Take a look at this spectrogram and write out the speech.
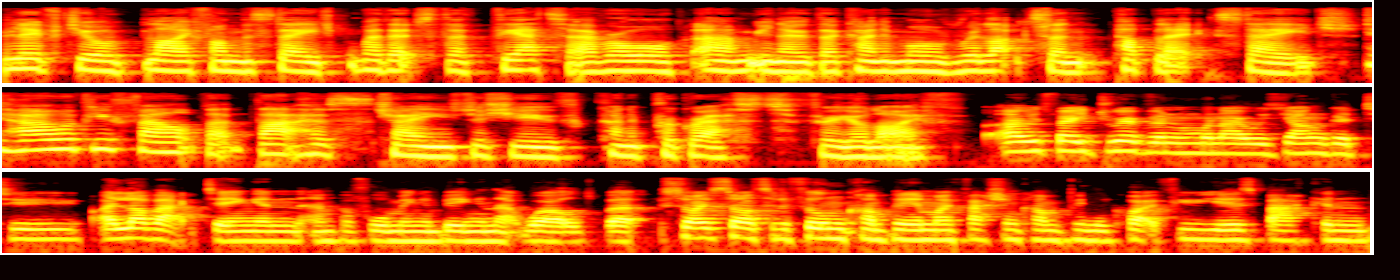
lived your life on the stage, whether it's the theatre or, um, you know, the kind of more reluctant public stage. How have you felt that that has changed as you've kind of progressed through your life? I was very driven when I was younger to I love acting and, and performing and being in that world. But so I started a film company and my fashion company quite a few years back and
